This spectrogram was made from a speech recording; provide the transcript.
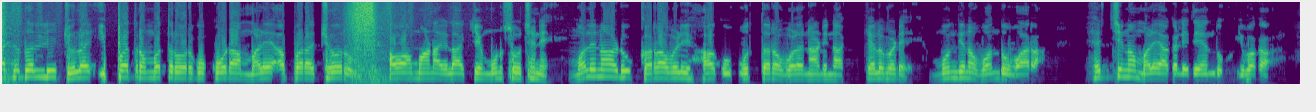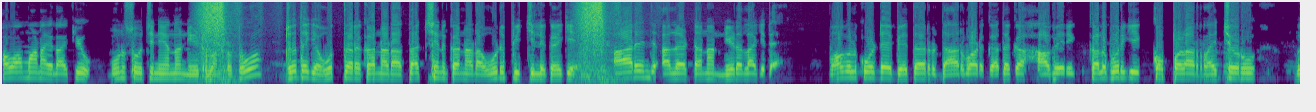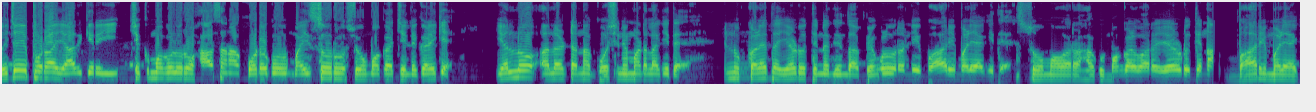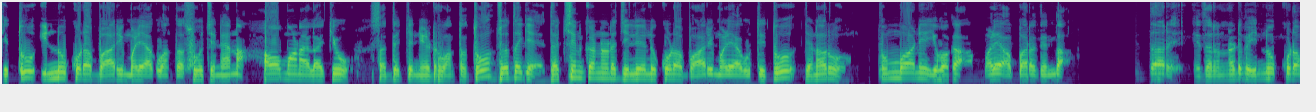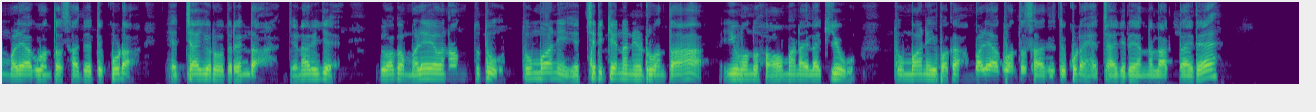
ರಾಜ್ಯದಲ್ಲಿ ಜುಲೈ ಇಪ್ಪತ್ತೊಂಬತ್ತರವರೆಗೂ ಕೂಡ ಮಳೆ ಅಬ್ಬರ ಜೋರು. ಹವಾಮಾನ ಇಲಾಖೆ ಮುನ್ಸೂಚನೆ. ಮಲೆನಾಡು, ಕರಾವಳಿ ಹಾಗೂ ಉತ್ತರ ಒಳನಾಡಿನ ಕೆಲವೆಡೆ ಮುಂದಿನ ಒಂದು ವಾರ ಹೆಚ್ಚಿನ ಮಳೆಯಾಗಲಿದೆ ಎಂದು ಇವಾಗ ಹವಾಮಾನ ಇಲಾಖೆಯು ಮುನ್ಸೂಚನೆಯನ್ನು ನೀಡುವಂಥದ್ದು. ಜೊತೆಗೆ ಉತ್ತರ ಕನ್ನಡ, ದಕ್ಷಿಣ ಕನ್ನಡ, ಉಡುಪಿ ಜಿಲ್ಲೆಗಳಿಗೆ ಆರೆಂಜ್ ಅಲರ್ಟ್ ಅನ್ನು ನೀಡಲಾಗಿದೆ. ಬಾಗಲಕೋಟೆ ಬೇದರ್ ಧಾರವಾಡ, ಗದಗ, ಹಾವೇರಿ, ಕಲಬುರಗಿ, ಕೊಪ್ಪಳ, ರಾಯಚೂರು ವಿಜಯಪುರ, ಯಾದಗಿರಿ, ಚಿಕ್ಕಮಗಳೂರು, ಹಾಸನ, ಕೊಡಗು, ಮೈಸೂರು, ಶಿವಮೊಗ್ಗ ಜಿಲ್ಲೆಗಳಿಗೆ ಯೆಲ್ಲೋ ಅಲರ್ಟ್ ಅನ್ನು ಘೋಷಣೆ ಮಾಡಲಾಗಿದೆ. ಇನ್ನು ಕಳೆದ ಎರಡು ದಿನದಿಂದ ಬೆಂಗಳೂರಲ್ಲಿ ಭಾರಿ ಮಳೆಯಾಗಿದೆ. ಸೋಮವಾರ ಹಾಗೂ ಮಂಗಳವಾರ ಎರಡು ದಿನ ಭಾರಿ ಮಳೆಯಾಗಿತ್ತು. ಇನ್ನೂ ಕೂಡ ಭಾರಿ ಮಳೆಯಾಗುವಂತಹ ಸೂಚನೆಯನ್ನ ಹವಾಮಾನ ಇಲಾಖೆಯು ಸದ್ಯಕ್ಕೆ ನೀಡಿರುವಂತದ್ದು. ಜೊತೆಗೆ ದಕ್ಷಿಣ ಕನ್ನಡ ಜಿಲ್ಲೆಯಲ್ಲೂ ಕೂಡ ಭಾರಿ ಮಳೆಯಾಗುತ್ತಿದ್ದು, ಜನರು ತುಂಬಾನೇ ಇವಾಗ ಮಳೆ ಅಬ್ಬರದಿಂದ ಇದ್ದಾರೆ. ಇದರ ನಡುವೆ ಇನ್ನೂ ಕೂಡ ಮಳೆಯಾಗುವಂತ ಸಾಧ್ಯತೆ ಕೂಡ ಹೆಚ್ಚಾಗಿರುವುದರಿಂದ ಜನರಿಗೆ ಇವಾಗ ಮಳೆ ತುಂಬಾ ಎಚ್ಚರಿಕೆಯನ್ನು ನೀಡಿರುವಂತಹ ಈ ಒಂದು ಹವಾಮಾನ ಇಲಾಖೆಯು ತುಂಬಾ ಇವಾಗ ಮಳೆ ಆಗುವಂಥ ಸಾಧ್ಯತೆ ಕೂಡ ಹೆಚ್ಚಾಗಿದೆ ಎನ್ನಲಾಗ್ತಾ ಇದೆ.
